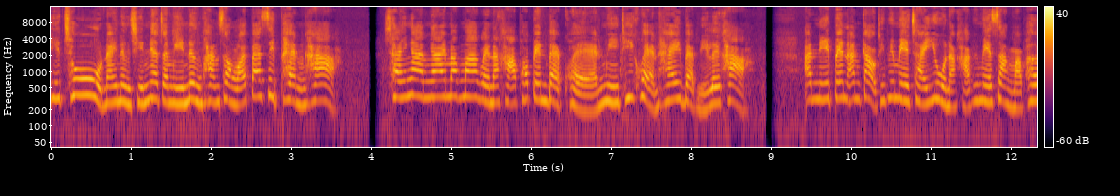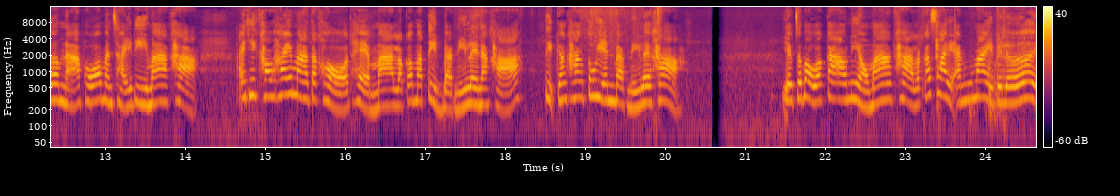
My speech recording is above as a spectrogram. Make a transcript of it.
ทิชชู่ในหนึ่งชิ้นเนี่ยจะมี 1,280 แผ่นค่ะ ใช้งานง่ายมากๆเลยนะคะ เพราะเป็นแบบแขวนมีที่แขวนให้แบบนี้เลยค่ะ อันนี้เป็นอันเก่าที่พี่เมย์ใช้อยู่นะคะ พี่เมย์สั่งมาเพิ่มนะ เพราะว่ามันใช้ดีมากค่ะ ไอที่เขาให้มาตะขอแถมมาแล้วก็มาติดแบบนี้เลยนะคะ ติดข้างๆตู้เย็นแบบนี้เลยค่ะ อยากจะบอกว่ากาวเหนียวมากค่ะ แล้วก็ใส่อันใหม่ไปเลย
